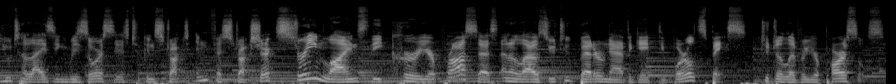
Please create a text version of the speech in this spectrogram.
utilizing resources to construct infrastructure, streamlines the courier process and allows you to better navigate the world space to deliver your parcels.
